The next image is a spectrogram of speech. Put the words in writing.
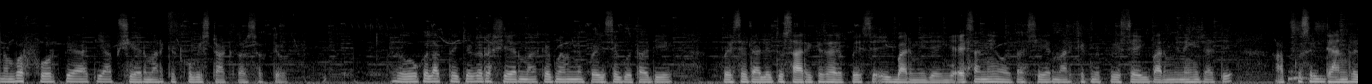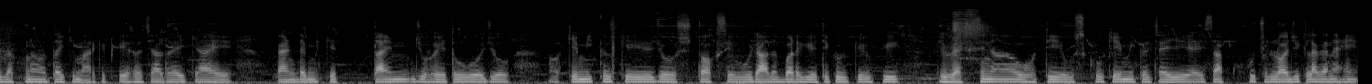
नंबर फोर्थ पे आती है आप शेयर मार्केट को भी स्टार्ट कर सकते हो। लोगों को लगता है कि अगर शेयर मार्केट में हमने पैसे गुता दिए, पैसे डाले तो सारे के सारे पैसे एक बार में जाएँगे। ऐसा नहीं होता, शेयर मार्केट में पैसे एक बार में नहीं जाते। आपको सिर्फ़ ध्यान रखना होता है कि मार्केट कैसा चल रहा है, क्या है। पैंडमिक के टाइम जो है तो वो जो केमिकल के जो स्टॉक्स है वो ज़्यादा बढ़ गए थे क्योंकि क्योंकि जो वैक्सीन होती है उसको केमिकल चाहिए, ऐसा आपको कुछ लॉजिक लगाना है।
